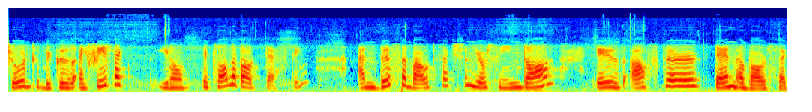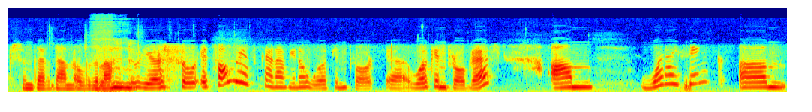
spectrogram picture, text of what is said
should because I feel like, you know, it's all about testing. And this about section you're seeing, Don, is after 10 about sections I've done over the last two years. So it's always kind of, you know, work in, pro- uh, work in progress. Um, what I think um,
